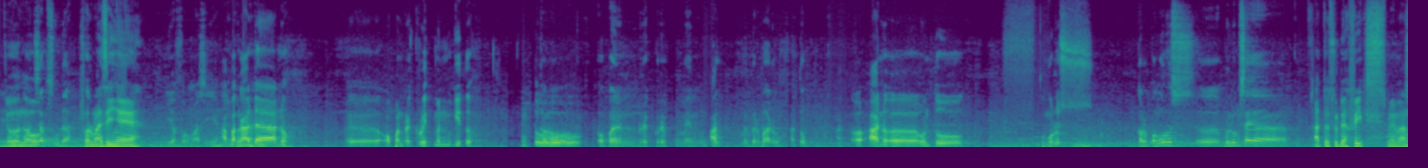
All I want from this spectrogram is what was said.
Eh, Oh, no. WhatsApp sudah. formasinya ya Iya formasinya. apakah ada no eh, open recruitment begitu untuk Kalau open recruitment untuk member baru atau atau anu eh, untuk pengurus kalau pengurus eh, belum saya atau sudah fix memang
